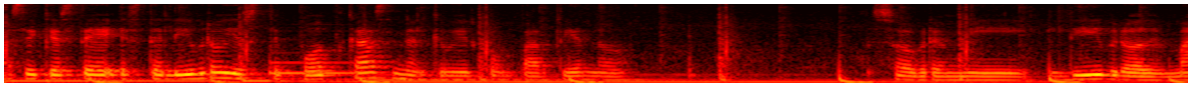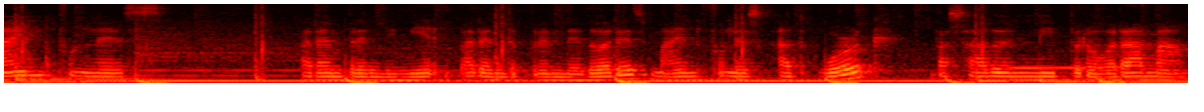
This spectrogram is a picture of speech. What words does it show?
Así que este, este libro y este podcast en el que voy a ir compartiendo sobre mi libro de mindfulness para, para emprendedores, Mindfulness at Work, basado en mi programa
